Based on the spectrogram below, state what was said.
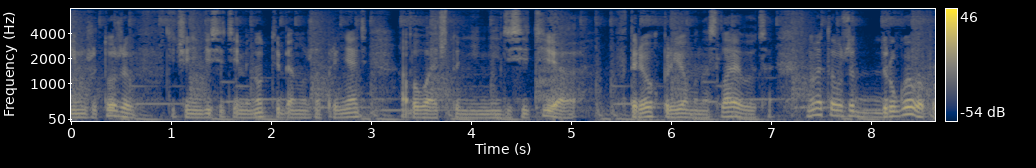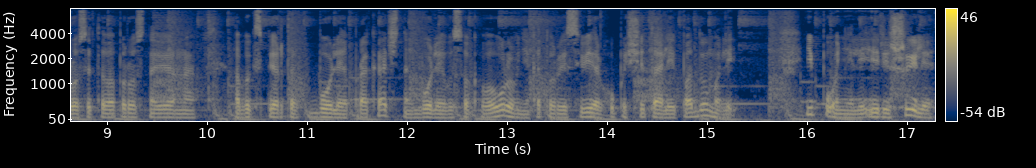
им же тоже в течение 10 минут тебя нужно принять, а бывает, что не, не 10, а трех приемы наслаиваются. Но это уже другой вопрос, это вопрос, наверное, об экспертах более прокачанных, более высокого уровня, которые сверху посчитали и подумали, и поняли, и решили,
